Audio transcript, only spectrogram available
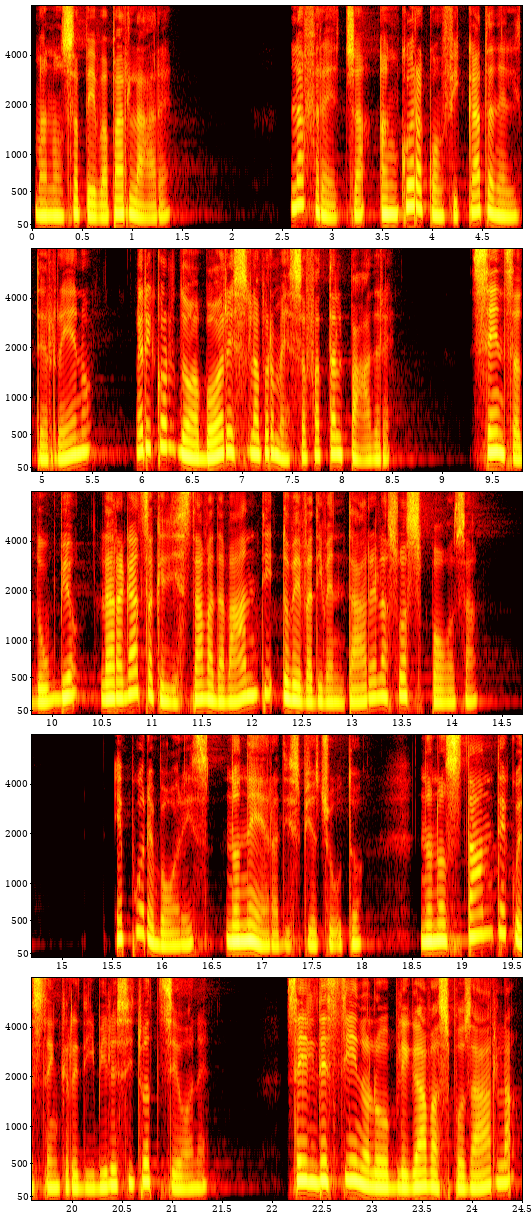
ma non sapeva parlare. La freccia, ancora conficcata nel terreno, ricordò a Boris la promessa fatta al padre. Senza dubbio, la ragazza che gli stava davanti doveva diventare la sua sposa. Eppure Boris non era dispiaciuto, nonostante questa incredibile situazione. Se il destino lo obbligava a sposarla,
